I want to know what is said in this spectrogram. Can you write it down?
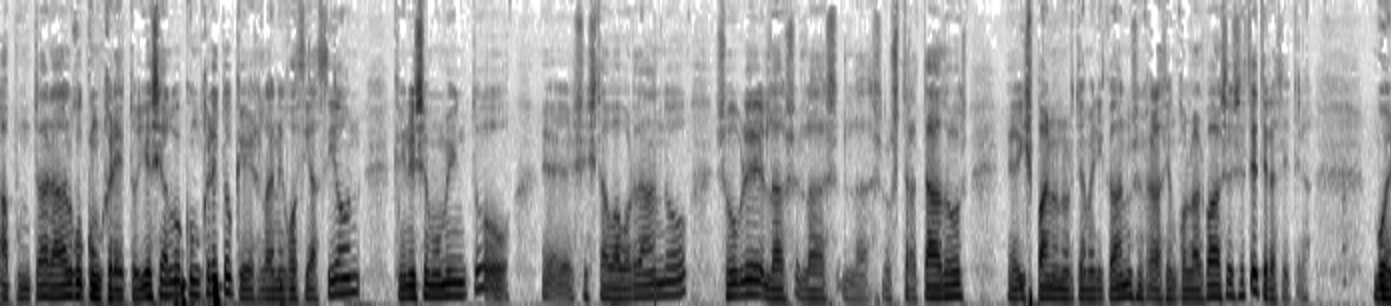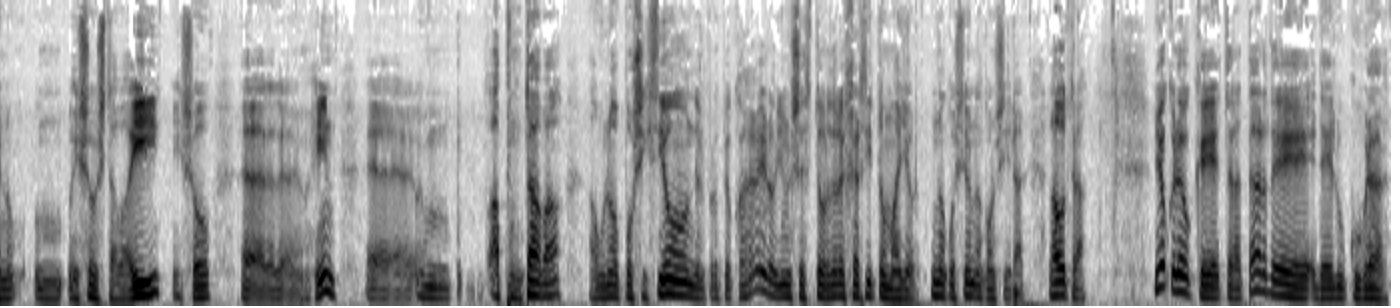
apuntar a algo concreto. Y ese algo concreto que es la negociación que en ese momento eh, se estaba abordando sobre las, las, las- los tratados eh, hispano-norteamericanos en relación con las bases, etcétera, etcétera. Bueno, mm, eso estaba ahí, eso, eh, en fin, mm, apuntaba a una oposición del propio Carrero y un sector del ejército mayor. Una cuestión a considerar. La otra, yo creo que tratar de, de lucubrar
